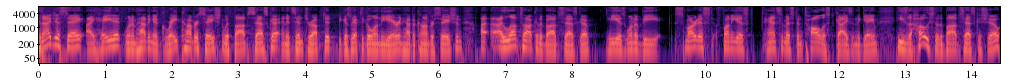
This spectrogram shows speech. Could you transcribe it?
Can I just say, I hate it when I'm having a great conversation with Bob Cesca and it's interrupted because we have to go on the air and have a conversation. I, I love talking to Bob Cesca. He is one of the smartest, funniest, handsomest, and tallest guys in the game. He's the host of the Bob Cesca Show.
